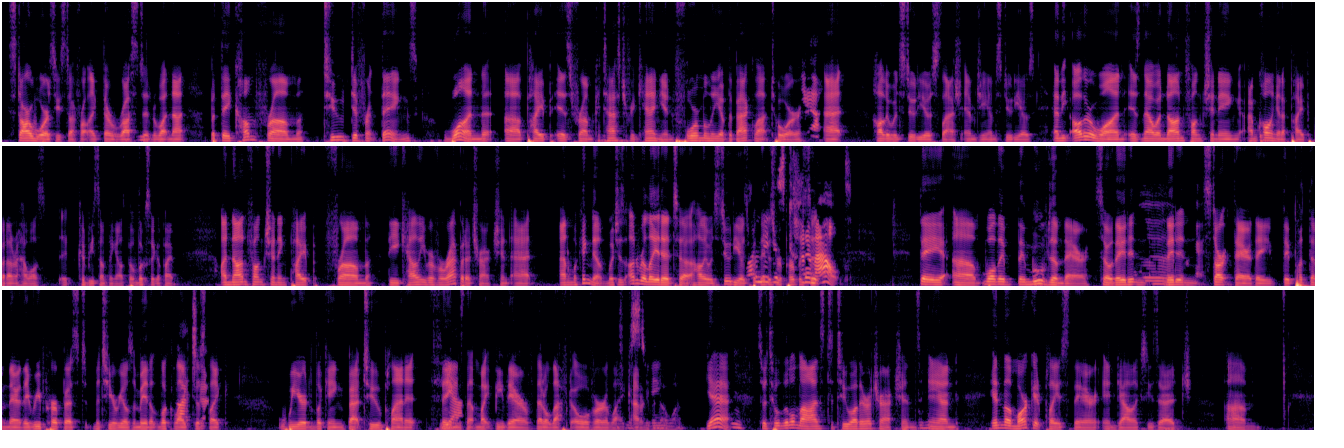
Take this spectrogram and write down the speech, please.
Star Warsy stuff, right? Like they're rusted and whatnot, but they come from two different things. One uh, pipe is from Catastrophe Canyon, formerly of the Backlot Tour at Hollywood Studios slash MGM Studios, and the other one is now a non-functioning. I'm calling it a pipe, but I don't know how else. It could be something else, but it looks like a pipe. A non-functioning pipe from the Kali River Rapid attraction at Animal Kingdom, which is unrelated to Hollywood Studios, but they they just just cut repurposed it out? They um well they they moved them there so they didn't Uh, they didn't okay. start there they they put them there they repurposed materials and made it look like Gotcha. just like weird looking Batuu planet things Yeah. that might be there that are left over like i don't even know what yeah Mm. so two little nods to two other attractions Mm-hmm. and in the marketplace there in galaxy's edge um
